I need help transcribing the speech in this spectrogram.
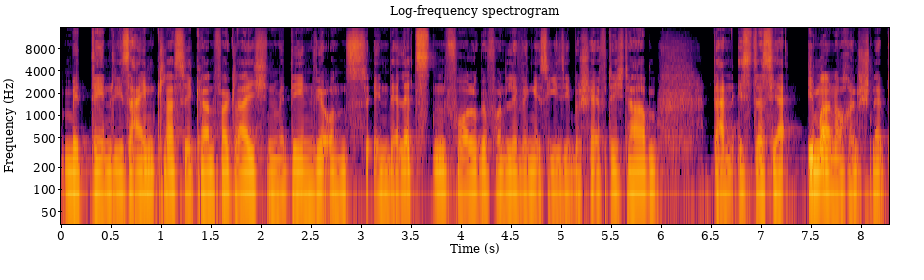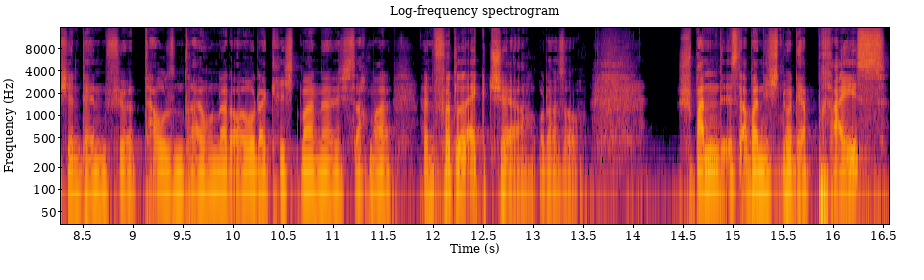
mit den Designklassikern vergleichen, mit denen wir uns in der letzten Folge von Living is Easy beschäftigt haben, dann ist das ja immer noch ein Schnäppchen, denn für 1300 Euro, da kriegt man, ich sag mal, ein Viertel Eckchair oder so. Spannend ist aber nicht nur der Preis,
